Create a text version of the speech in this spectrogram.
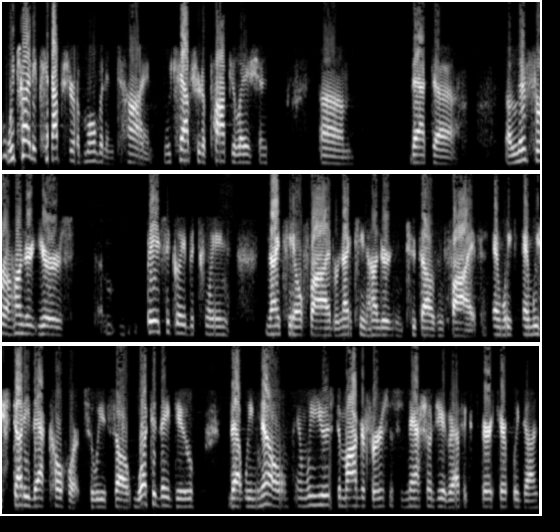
We try to capture a moment in time. We captured a population um, that uh, uh, lived for a 100 years, basically between 1905 or 1900 and 2005, and we and we studied that cohort. So we saw what did they do that we know, and we use demographers. This is National Geographic. It's very carefully done.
